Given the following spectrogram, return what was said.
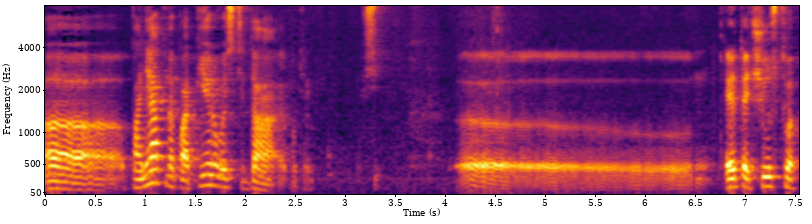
Э, Понятно, по первости, да, вот э, это чувство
